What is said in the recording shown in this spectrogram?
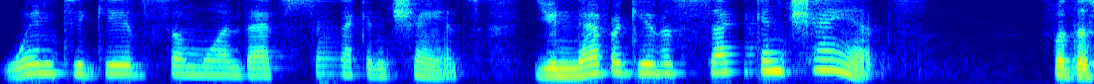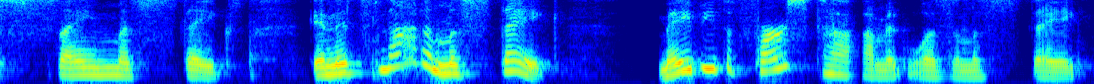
when to give someone that second chance. You never give a second chance for the same mistakes. And it's not a mistake. Maybe the first time it was a mistake,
